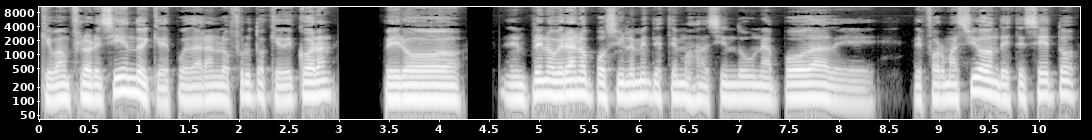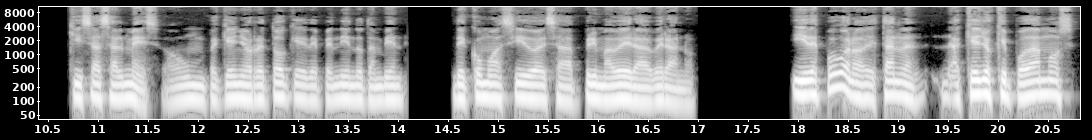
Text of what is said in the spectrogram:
que van floreciendo y que después darán los frutos que decoran, pero en pleno verano posiblemente estemos haciendo una poda de formación de este seto quizás al mes o un pequeño retoque dependiendo también de cómo ha sido esa primavera-verano. Y después, bueno, están aquellos que podamos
